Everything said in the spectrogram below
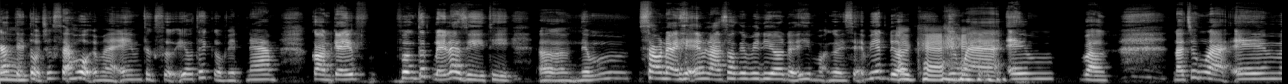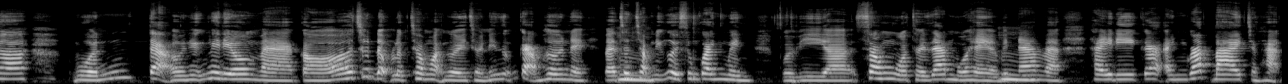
các cái tổ chức xã hội mà em thực sự yêu thích ở Việt Nam. Còn cái phương thức đấy là gì thì, ờ, nếu sau này em làm xong cái video đấy thì mọi người sẽ biết được. Ô Nhưng mà em Vâng, nói chung là em, ơ, muốn tạo những video mà có chút động lực cho mọi người trở nên dũng cảm hơn này và trân trọng những người xung quanh mình. Bởi vì, à, sau một thời gian mùa hè ở Việt Ừm. Nam và hay đi các anh Grab bike chẳng hạn,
